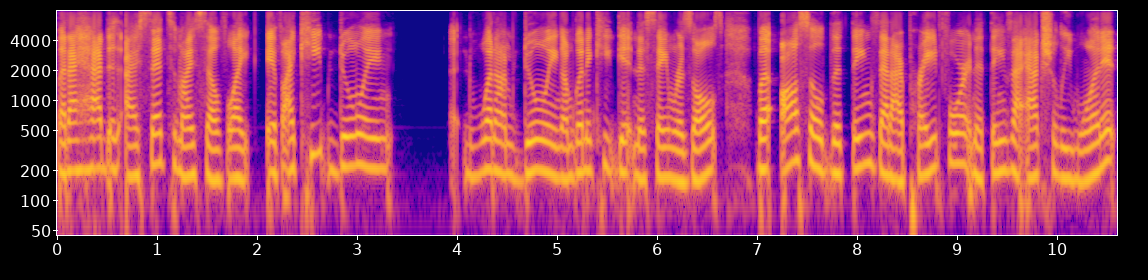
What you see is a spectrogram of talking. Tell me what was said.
but I had to I said to myself like if I keep doing what I'm doing I'm going to keep getting the same results but also the things that I prayed for and the things I actually wanted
